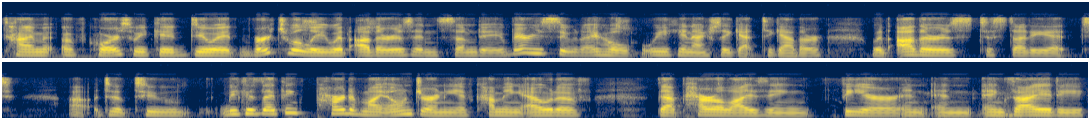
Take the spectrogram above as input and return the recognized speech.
time, of course, we could do it virtually with others, and someday, very soon, I hope we can actually get together with others to study it uh, to to because I think part of my own journey of coming out of that paralyzing fear and, and anxiety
